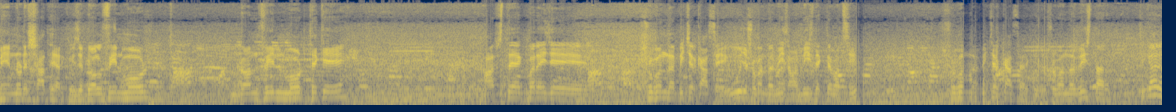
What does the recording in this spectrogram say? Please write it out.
মেন রোডের সাথে আর কি, ওই যে ডলফিন মোড় ডনফিল মোড় থেকে আসতে একবার এই যে সুগন্ধা বিচের কাছে। ওই যে সুগন্ধা বিচ আমার বিচ দেখতে পাচ্ছি। সুগন্ধা বিচের কাছে আর কি, সুগন্ধা বিচ তার ঠিক আছে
